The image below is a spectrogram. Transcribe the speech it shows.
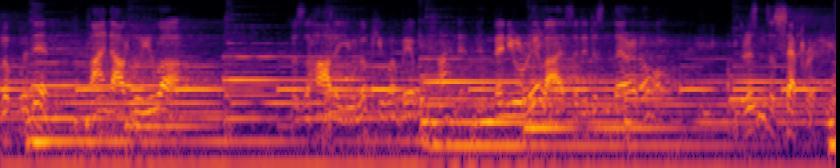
look within, find out who you are. Because the harder you look, you won't be able to find it. And then you'll realize that it isn't there at all. There isn't a separate you.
